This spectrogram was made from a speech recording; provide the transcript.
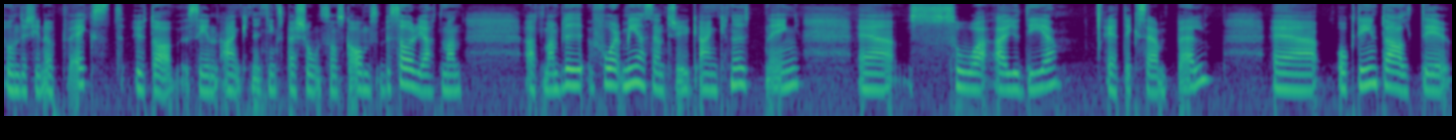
under sin uppväxt utav sin anknytningsperson som ska ombesörja att man, att man blir, får med sig en trygg anknytning eh, så är ju det ett exempel. Eh, och det är inte alltid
